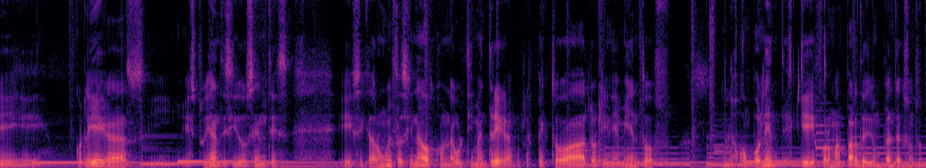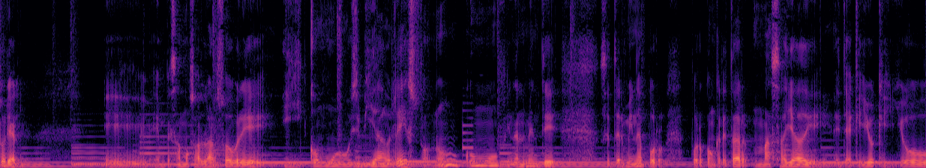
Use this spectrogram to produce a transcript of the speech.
eh, colegas, y estudiantes y docentes, eh, se quedaron muy fascinados con la última entrega respecto a los lineamientos, los componentes que forman parte de un plan de acción tutorial. Eh, empezamos a hablar sobre y cómo es viable esto, ¿no? Cómo finalmente se termina por, por concretar más allá de, de aquello que yo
